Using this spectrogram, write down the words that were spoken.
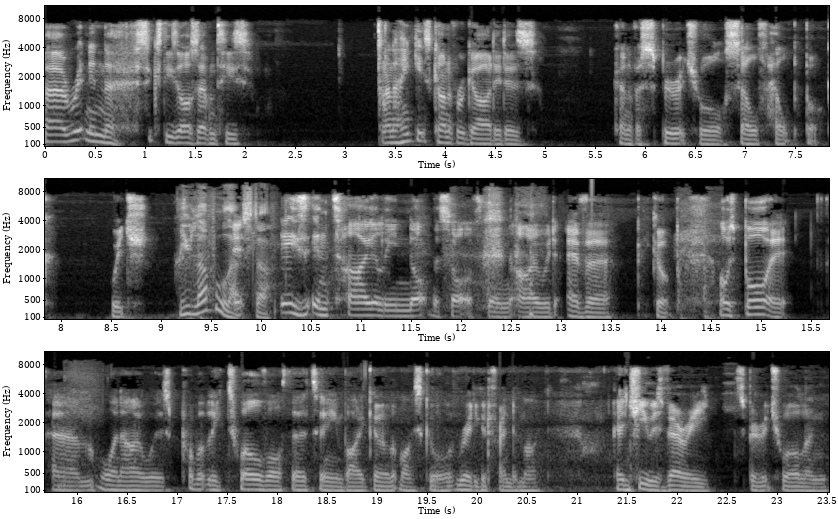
uh, written in the 60s or 70s, and I think it's kind of regarded as kind of a spiritual self help book, which You love all that it stuff. is entirely not the sort of thing I would ever pick up. I was bought it um, when I was probably 12 or 13 by a girl at my school, a really good friend of mine. And she was very spiritual and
